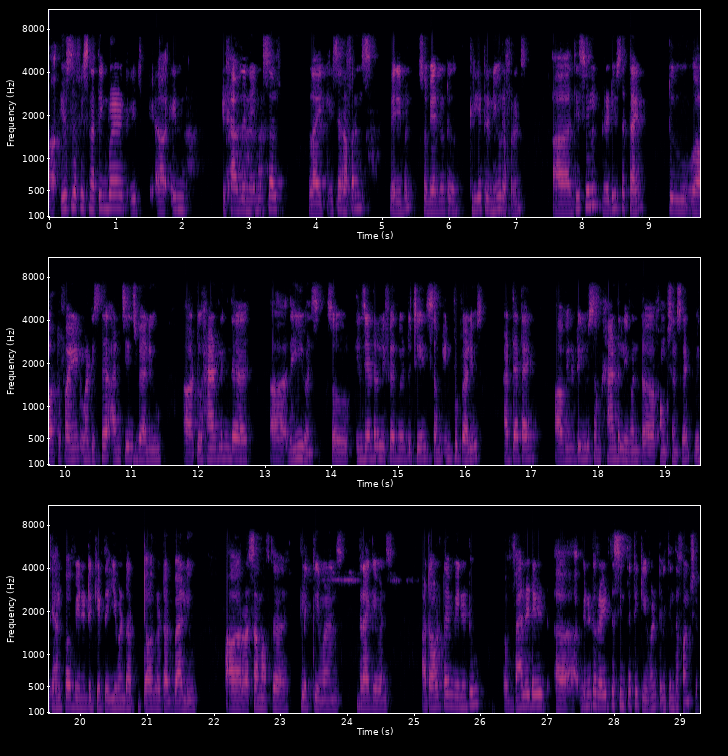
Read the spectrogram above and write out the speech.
uh, useRef is nothing but it uh, in it have the name itself like it's a reference variable. So we are going to create a new reference. Uh, this will reduce the time to uh, to find what is the onChange value uh, to handling the uh, the events. So in general if you're going to change some input values at that time uh, we need to use some handle event uh, functions right? With the help of we need to get the event dot target dot value or some of the click events drag events. At all time we need to validate we need to write the synthetic event within the function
